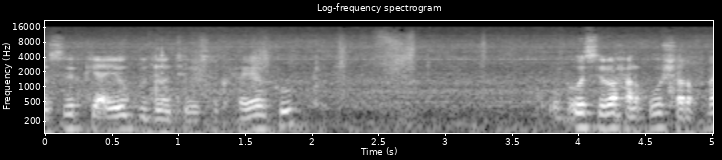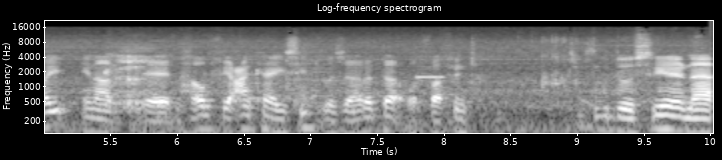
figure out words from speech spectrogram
wasiirkii ayay u guddoontay wasiir ku-xigeenku wasiir waxaan kugu sharafnay inaad hawl fiican ka haysid wasaaradda warfaafinta. Guddoonsiinaynaa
